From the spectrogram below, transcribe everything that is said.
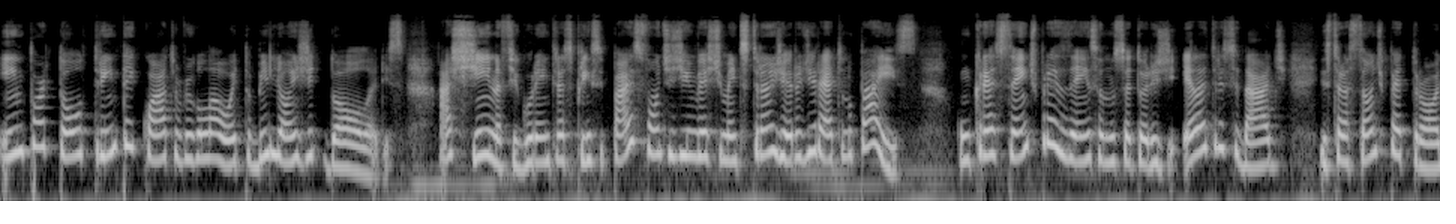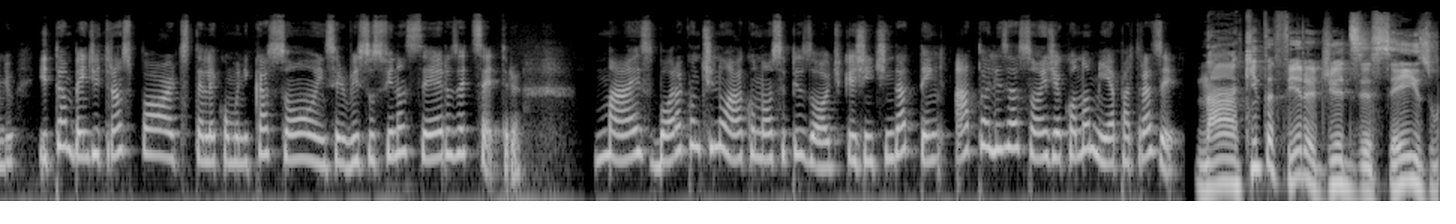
e importou 34,8 bilhões de dólares. A China figura entre as principais fontes de investimento estrangeiro direto no país, com crescente presença nos setores de eletricidade, extração de petróleo e também de transportes, telecomunicações, serviços financeiros, etc. Mas bora continuar com o nosso episódio que a gente ainda tem atualizações de economia para trazer. Na quinta-feira, dia 16, o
